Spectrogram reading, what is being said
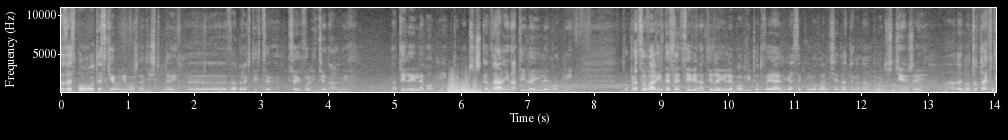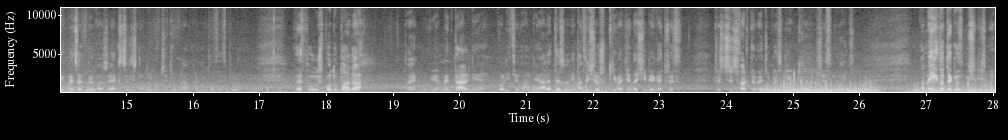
To zespołu łotewskiemu nie można gdzieś tutaj e, zabrać tych cech, cech wolicjonalnych. Na tyle, ile mogli, to przeszkadzali, na tyle, ile mogli, to pracowali w defensywie, na tyle, ile mogli, podwajali, asekurowali się, dlatego nam było dziś ciężej. Ale no to tak w tych meczach bywa, że jak strzelisz tą drugą, trzecią bramkę, no to zespół, zespół już podupada, tak jak mówiłem, mentalnie, wolicjonalnie, ale też no nie ma co się oszukiwać, nie da się biegać przez, przez 3 czwarte meczu bez piłki i przesuwać. No my ich do tego zmusiliśmy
